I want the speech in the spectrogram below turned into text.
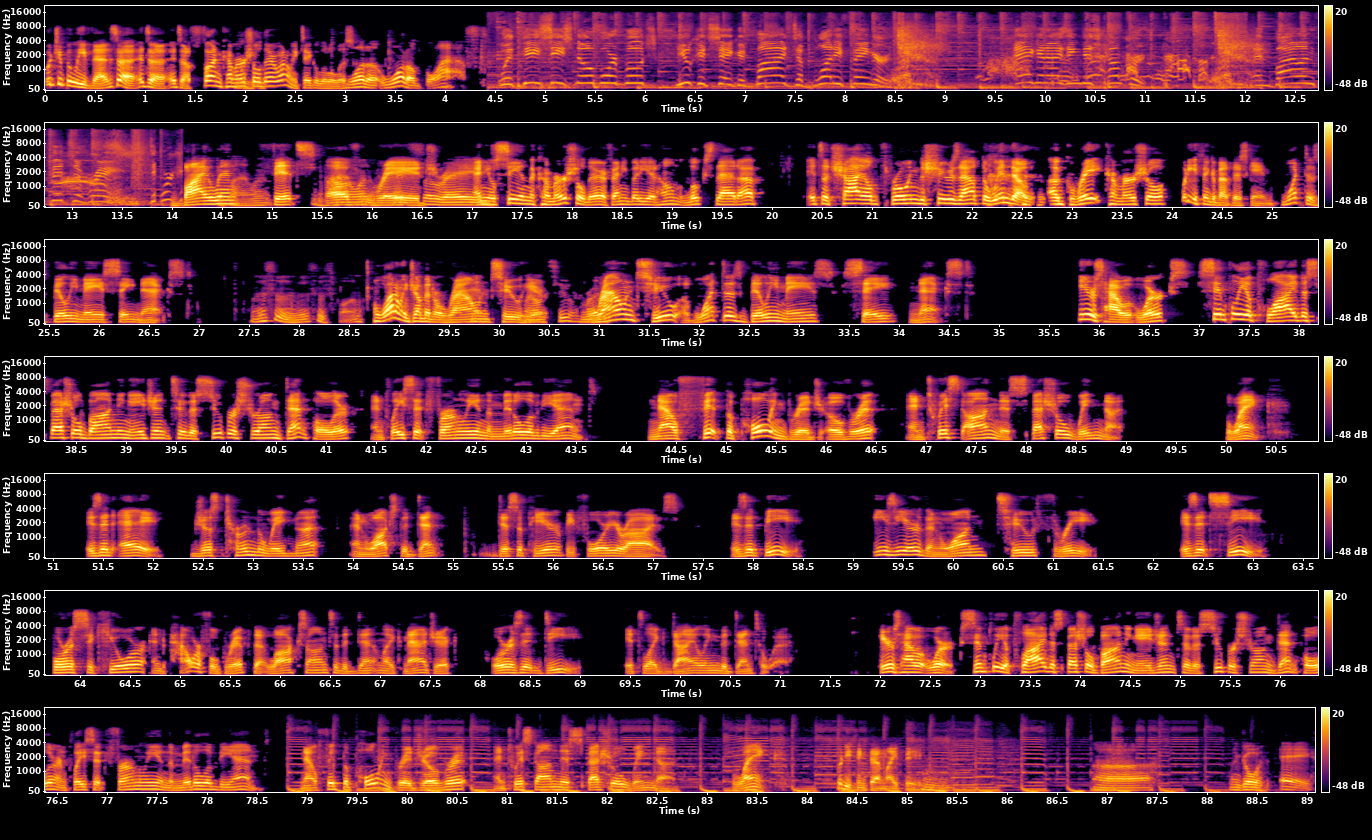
Would you believe that? It's a it's a it's a fun commercial there. Why don't we take a little listen? what a what a blast. With DC snowboard boots, you could say goodbye to bloody fingers, agonizing discomfort, and violent fits of rage. Violent, Violent- fits Violent of rage. fits of rage. And you'll see in the commercial there, if anybody at home looks that up, it's a child throwing the shoes out the window. a great commercial. What do you think about this game? What does Billy Mays say next? This is this is fun. Well, why don't we jump into round two here? Round two. I'm. Round two of what does Billy Mays say next? Here's how it works. Simply apply the special bonding agent to the super strong dent puller and place it firmly in the middle of the end. Now fit the pulling bridge over it and twist on this special wing nut. Blank. Is it A, just turn the wing nut and watch the dent disappear before your eyes? Is it B, easier than one, two, three? Is it C, for a secure and powerful grip that locks onto the dent like magic? Or is it D, it's like dialing the dent away? Here's how it works. Simply apply the special bonding agent to the super strong dent puller and place it firmly in the middle of the end. Now fit the pulling bridge over it and twist on this special wing nut. Blank. What do you think that might be? Hmm. Uh, I'm gonna go with A.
